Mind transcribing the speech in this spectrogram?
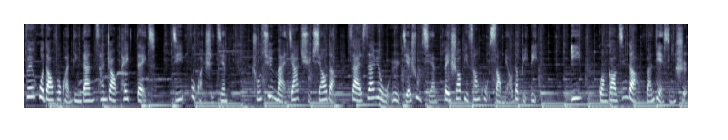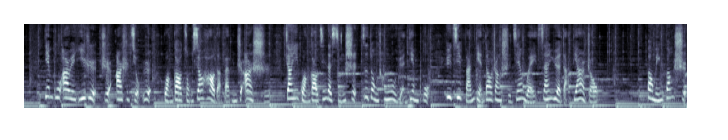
非货到付款订单参照 paid date 及付款时间。除去买家取消的，在三月五日结束前被烧币仓库扫描的比例。一、广告金的返点形式：店铺二月一日至二十九日广告总消耗的百分之二十，将以广告金的形式自动充入原店铺，预计返点到账时间为三月的第二周。报名方式。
